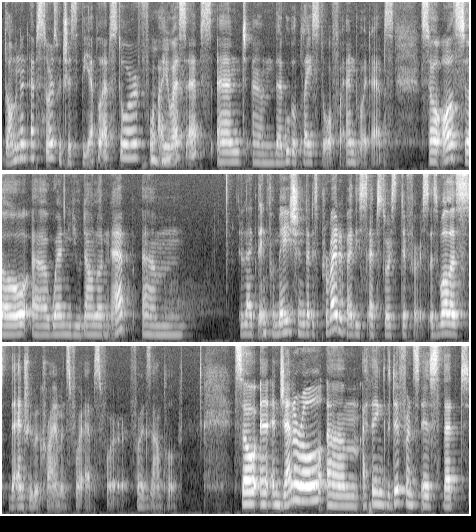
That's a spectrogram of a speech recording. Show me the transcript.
dominant app stores, which is the Apple App Store for Mhm. iOS apps and um, the Google Play Store for Android apps. So also, uh, when you download an app, um, like the information that is provided by these app stores differs, as well as the entry requirements for apps, for for example. So in, in general, um, I think the difference is that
